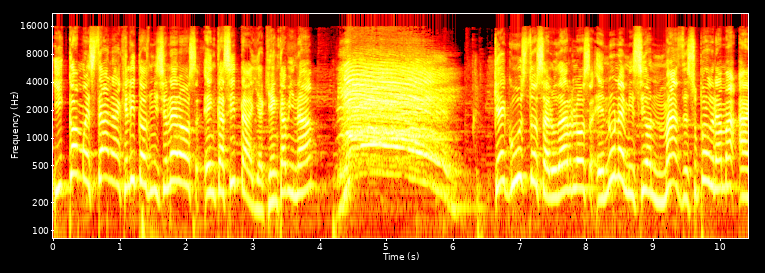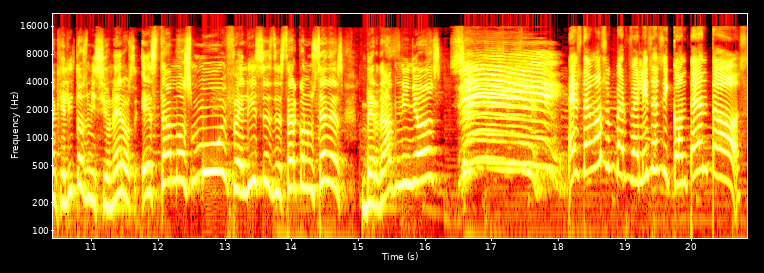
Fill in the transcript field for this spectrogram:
¿Y cómo están angelitos misioneros en casita y aquí en cabina? ¡Bien! Qué gusto saludarlos en una emisión más de su programa Angelitos Misioneros. Estamos muy felices de estar con ustedes, ¿verdad niños? ¡Sí! Estamos súper felices y contentos.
